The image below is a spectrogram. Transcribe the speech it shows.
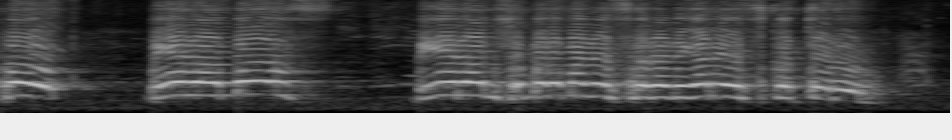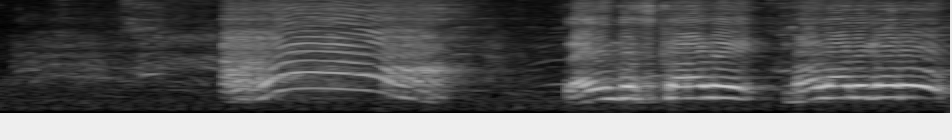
కుడి బీరాం బోస్ బీరాం సుబ్రహ్మణ్యేశ్వర రెడ్డి గారు వేసుకొచ్చారు. ఆహా! లైన్ తీసుకోవాలి మౌలాలి గారు.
